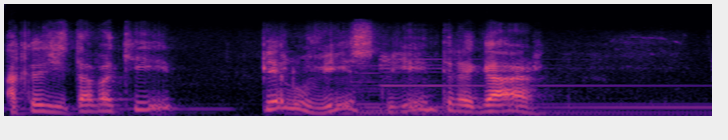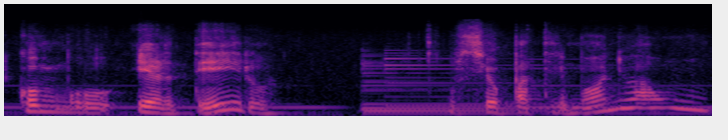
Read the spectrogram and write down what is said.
acreditava que, pelo visto, ia entregar como herdeiro o seu patrimônio a um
